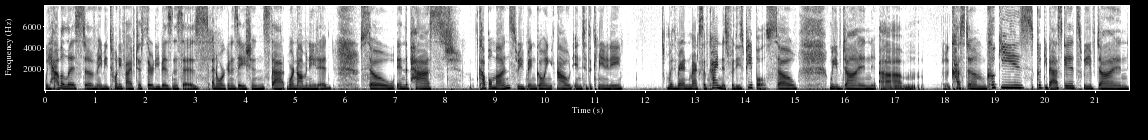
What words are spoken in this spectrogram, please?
we have a list of maybe 25 to 30 businesses and organizations that were nominated. So in the past couple months, we've been going out into the community with random acts of kindness for these people. So we've done um, custom cookies, cookie baskets. We've done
